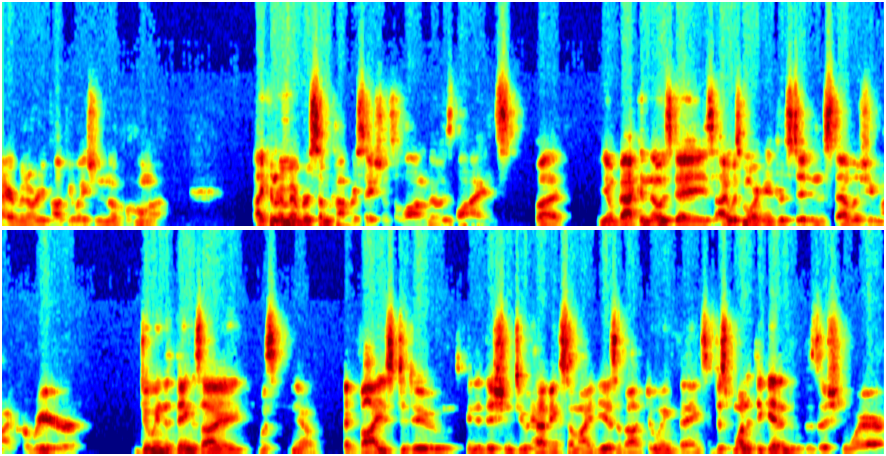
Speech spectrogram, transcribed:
higher minority population in Oklahoma. I can remember some conversations along those lines, but you know, back in those days, I was more interested in establishing my career doing the things I was, you know, advised to do, in addition to having some ideas about doing things. I just wanted to get into a position where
